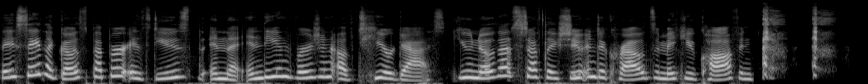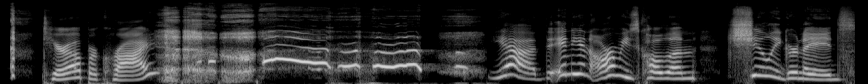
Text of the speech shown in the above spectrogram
They say the ghost pepper is used in the Indian version of tear gas. You know that stuff they shoot into crowds and make you cough and tear up or cry? Yeah, the Indian armies call them chili grenades.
